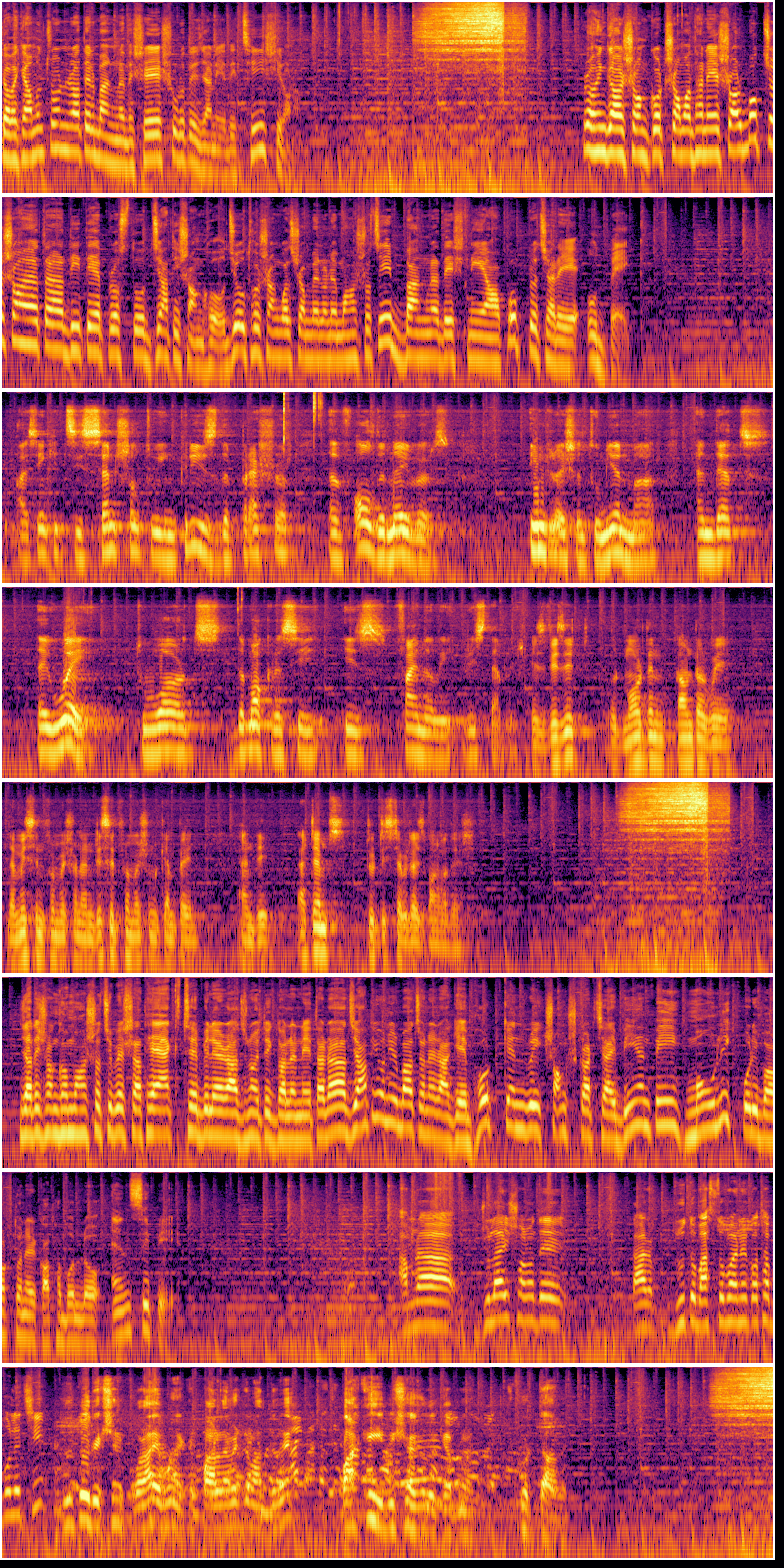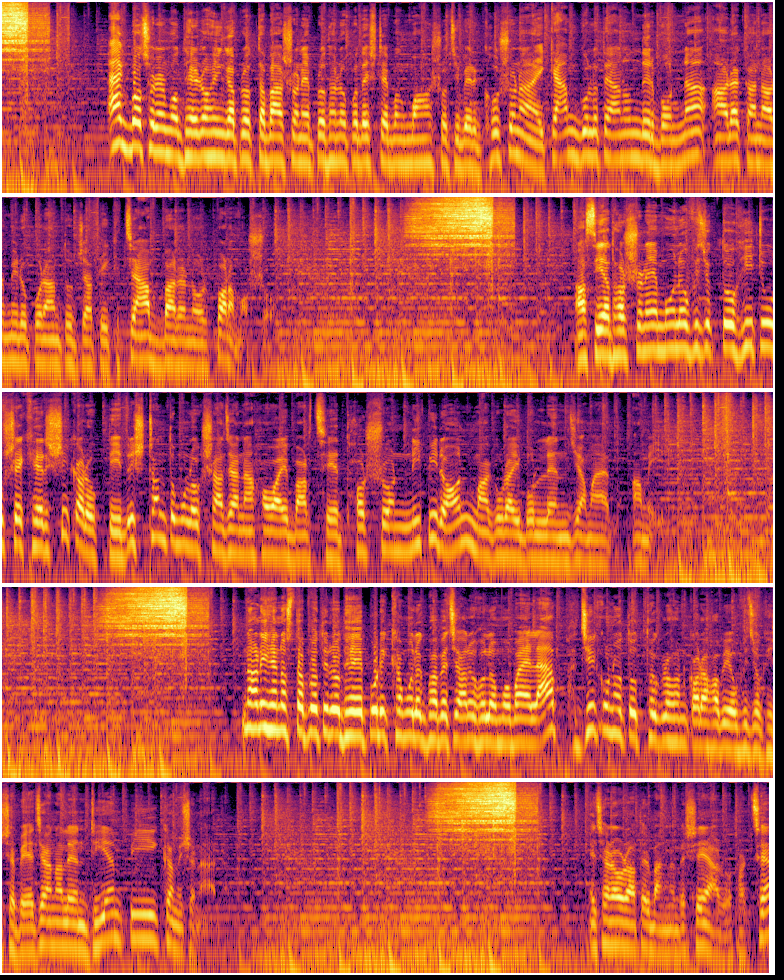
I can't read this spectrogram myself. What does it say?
সবাইকে আমন্ত্রণ, রাতের বাংলাদেশে শুরুতে জানিয়ে দিচ্ছি শিরোনাম। রোহিঙ্গা সংকট সমাধানে সর্বোচ্চ সহায়তা দিতে প্রস্তুত জাতিসংঘ। যৌথ সংবাদ সম্মেলনে মহাসচিব বাংলাদেশ নিয়ে অপপ্রচারে উদ্বেগ। I think it's essential to increase the pressure of all the neighbors in relation to Myanmar, and that a way towards democracy is finally reestablished. His visit would more than counterweigh the misinformation and disinformation campaign and the attempts to destabilize Bangladesh. জাতিসংঘ মহাসচিবের সাথে এক টেবিলে রাজনৈতিক দলের নেতারা জাতীয় নির্বাচনের আগে ভোট কেন্দ্রিক সংস্কার চায় বিএনপি মৌলিক পরিবর্তনের কথা বলল এনসিপি আমরা জুলাই সনদে তার দ্রুত বাস্তবায়নের কথা বলেছি। দ্রুত ইলেকশন করা এবং একটা পার্লামেন্টের মাধ্যমে বাকি বিষয়গুলোকে আপনার করতে হবে। এক বছরের মধ্যে রোহিঙ্গা প্রত্যাবাসনে প্রধান উপদেষ্টা এবং মহাসচিবের ঘোষণায় ক্যাম্পগুলোতে আনন্দের বন্যা আরাকান আর্মির উপর আন্তর্জাতিক চাপ বাড়ানোর পরামর্শ। আসিয়া ধর্ষণে মূল অভিযুক্ত হিটু শেখের স্বীকারোক্তি। দৃষ্টান্তমূলক সাজা না হওয়ায় বাড়ছে ধর্ষণ নিপীড়ন, মাগুরাই বললেন জামায়াত আমির। নারী হেনস্থা প্রতিরোধে পরীক্ষামূলকভাবে চালু হলো মোবাইল অ্যাপ। যে কোনো তথ্য গ্রহণ করা হবে অভিযোগ হিসেবে, জানালেন ডিএমপি কমিশনার। এছাড়াও রাতের বাংলাদেশে আরও থাকছে।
